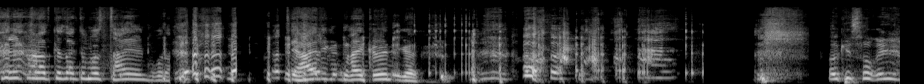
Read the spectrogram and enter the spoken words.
Hildmann hat gesagt, du musst teilen, Bruder. Die heiligen drei Könige. Okay, sorry.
